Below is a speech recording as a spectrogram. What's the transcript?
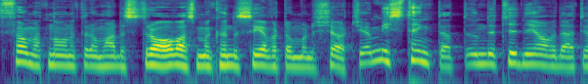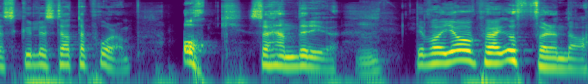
för mig att någon av dem hade Strava så man kunde se vart de hade kört. Så jag misstänkte att under tiden jag var där att jag skulle stöta på dem. Och så hände det ju. Mm. Det var jag var på väg upp för en dag.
